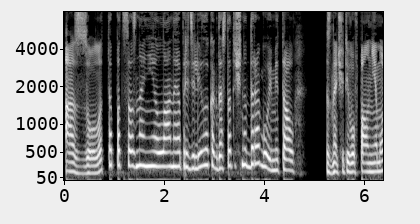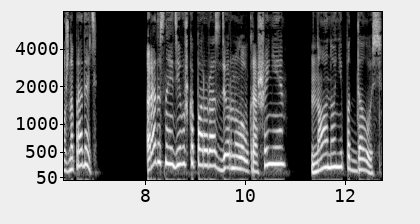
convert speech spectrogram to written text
а золото подсознание Ланы определило как достаточно дорогой металл, значит, его вполне можно продать. Радостная девушка пару раз дернула украшение, но оно не поддалось.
